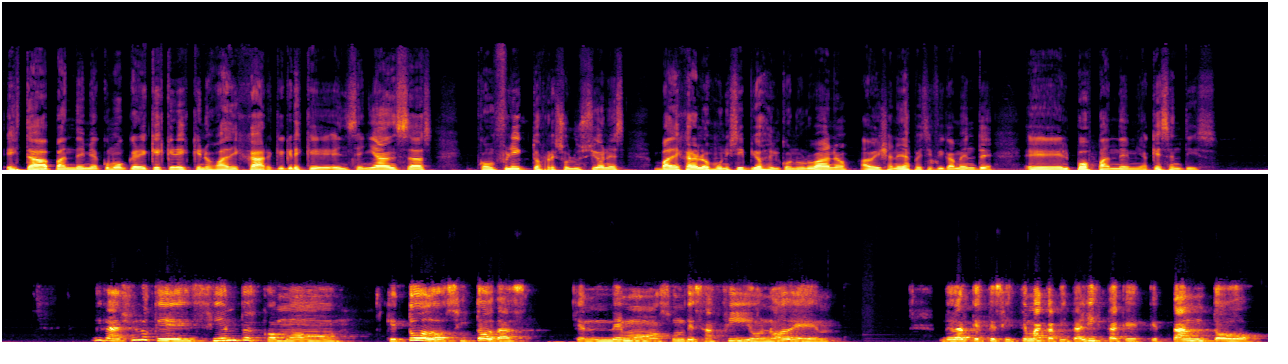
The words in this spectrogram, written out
esta pandemia, ¿cómo cree, ¿qué crees que nos va a dejar? ¿Qué crees que enseñanzas, conflictos, resoluciones, va a dejar a los municipios del conurbano, Avellaneda específicamente, eh, el post pandemia. ¿Qué sentís? Mira, yo lo que siento es como que todos y todas tenemos un desafío, ¿no? De, ver que este sistema capitalista que, tanto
